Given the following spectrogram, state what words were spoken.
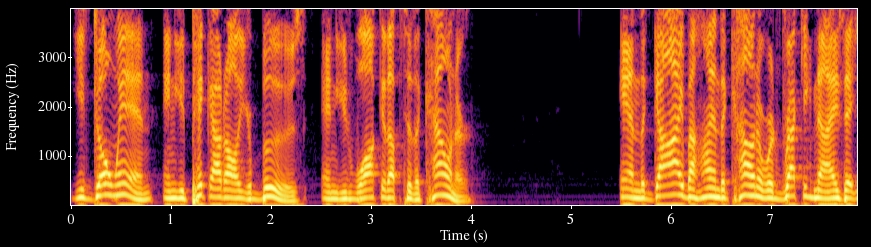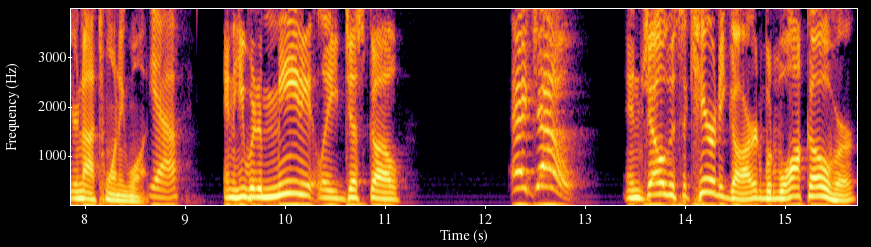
You'd go in and you'd pick out all your booze and you'd walk it up to the counter, and the guy behind the counter would recognize that you're not 21. Yeah. and he would immediately just go, "Hey, Joe!" And Joe, the security guard, would walk over,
